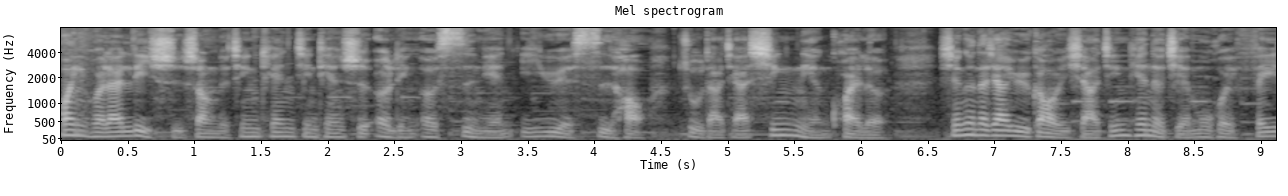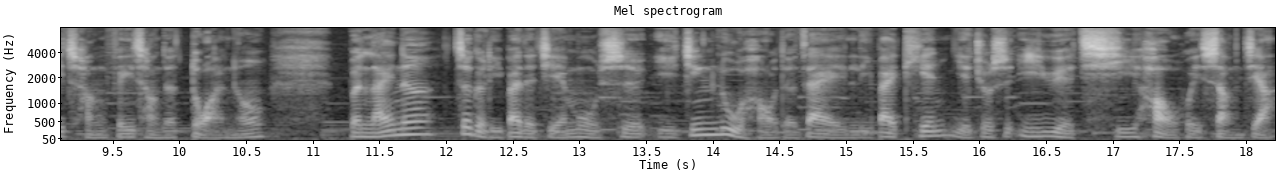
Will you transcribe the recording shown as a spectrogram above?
欢迎回来，历史上的今天，今天是二零二四年一月四号，祝大家新年快乐。先跟大家预告一下，今天的节目会非常非常的短哦。本来呢，这个礼拜的节目是已经录好的，在礼拜天，也就是一月七号会上架。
